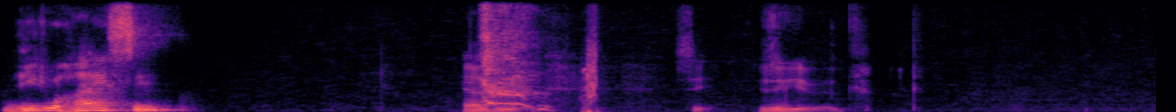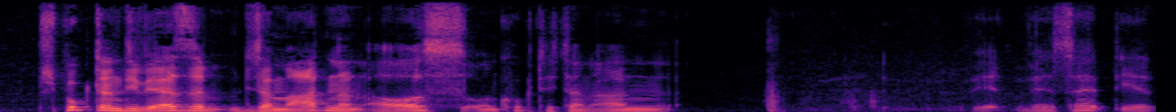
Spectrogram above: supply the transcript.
wie du heißen. Ja, sie, sie, sie spuckt dann diverse dieser Maden dann aus und guckt dich dann an. Seid ihr?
